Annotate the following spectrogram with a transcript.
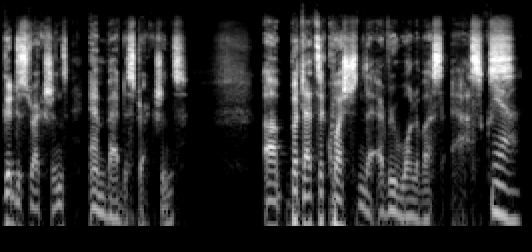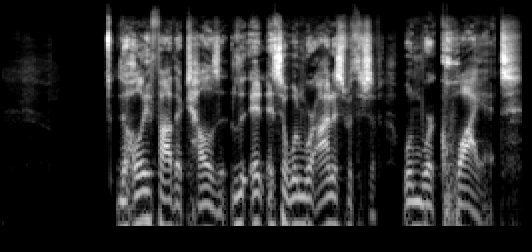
good distractions and bad distractions. Uh, but that's a question that every one of us asks. Yeah. The Holy Father tells it. And, and so when we're honest with ourselves, when we're quiet,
